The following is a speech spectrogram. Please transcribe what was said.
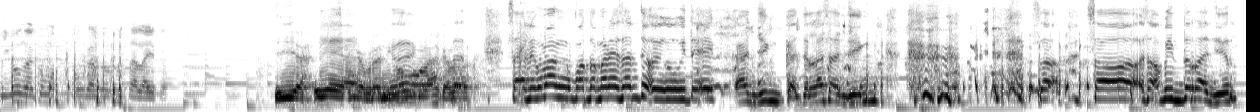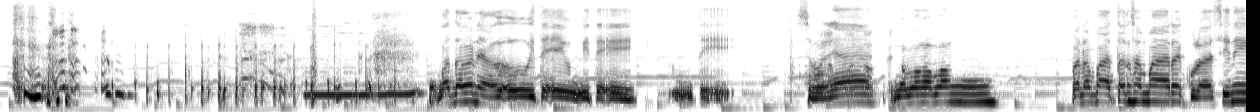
Bingung aku mau ngomong kalau masalah itu. Iya, Iya, saya nggak berani iya. ngomong lah kalau saya ini memang potongannya san cuk UU ITE anjing gak jelas anjing so so so pinter anjir Potongan ya UU ITE UU ITE UU ITE. Sebenarnya ngomong-ngomong penempatan sama regulasi ini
